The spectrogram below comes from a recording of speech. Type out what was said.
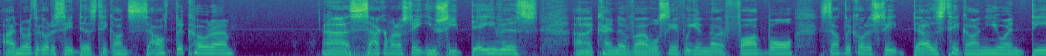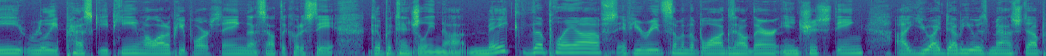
Uh, North Dakota State does take on South Dakota. Uh, Sacramento State, UC Davis, uh, kind of. Uh, we'll see if we get another fog bowl. South Dakota State does take on UND, really pesky team. A lot of people are saying that South Dakota State could potentially not make the playoffs. If you read some of the blogs out there, interesting. UIW uh, is matched up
